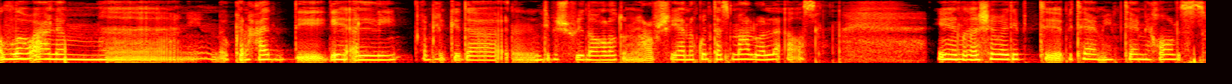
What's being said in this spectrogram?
الله أعلم يعني لو كان حد جه قال لي قبل كده أنت بتشوفيه ده غلط وما يعرفش إيه أنا كنت أسمع له ولا لأ أصلا؟ إيه الغشاوة دي بت... بتعمي بتعمي خالص.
